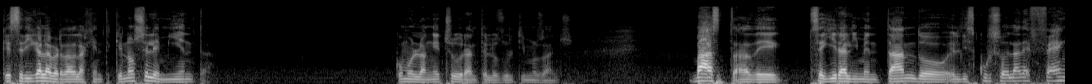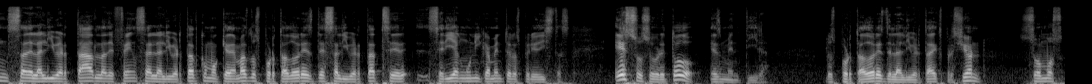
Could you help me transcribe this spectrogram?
que se diga la verdad a la gente, que no se le mienta, como lo han hecho durante los últimos años. Basta de seguir alimentando el discurso de la defensa de la libertad, la defensa de la libertad, como que además los portadores de esa libertad serían únicamente los periodistas. Eso sobre todo es mentira. Los portadores de la libertad de expresión somos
